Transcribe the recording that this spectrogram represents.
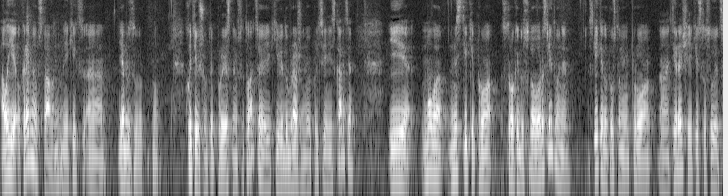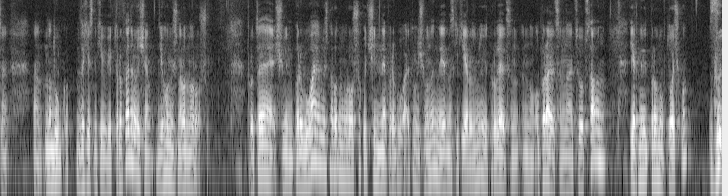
Але є окремі обставини, на яких е, я би ну, хотів, щоб ти прояснив ситуацію, які відображені в апеляційній скарці. І мова не стільки про строки досудового розслідування, скільки, допустимо, про е, ті речі, які стосуються, на думку захисників Віктора Федоровича, його міжнародного розшуку. Про те, що він перебуває в міжнародному розшуку чи не перебуває, тому що вони, наскільки я розумію, відправляються ну, опираються на цю обставину як на відправну точку, з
